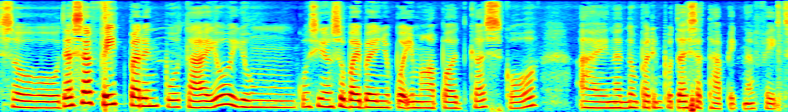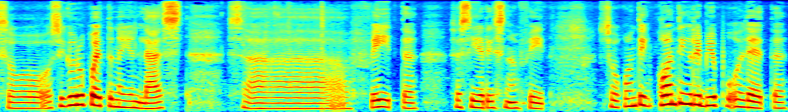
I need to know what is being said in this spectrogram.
So, nasa faith pa rin po tayo. Yung, kung sinusubaybayan nyo po yung mga podcast ko, ay nandun pa rin po tayo sa topic na faith. So, siguro po ito na yung last sa faith, sa series ng faith. So, konting, konting review po ulit.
